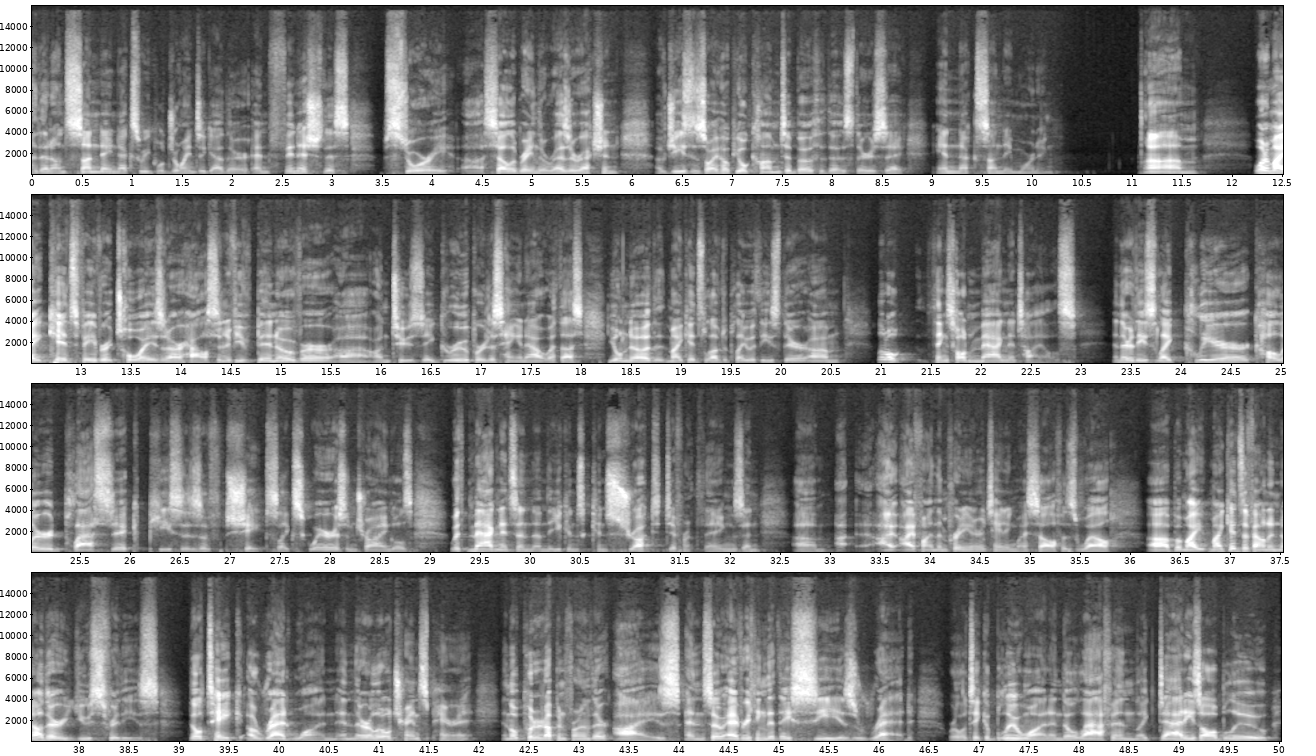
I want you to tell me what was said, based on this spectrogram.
And then on Sunday next week, we'll join together and finish this story uh, celebrating the resurrection of Jesus. So I hope you'll come to both of those Thursday and next Sunday morning. Um, one of my kids' favorite toys at our house, and if you've been over uh, on Tuesday group or just hanging out with us, you'll know that my kids love to play with these. They're um, little things called Magna-Tiles. And they're these like clear colored plastic pieces of shapes, like squares and triangles, with magnets in them that you can construct different things. And um, I, I, find them pretty entertaining myself as well. Uh, but my, my kids have found another use for these. They'll take a red one, and they're a little transparent, and they'll put it up in front of their eyes, and so everything that they see is red. Or they'll take a blue one, and they'll laugh and like, "Daddy's all blue,"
